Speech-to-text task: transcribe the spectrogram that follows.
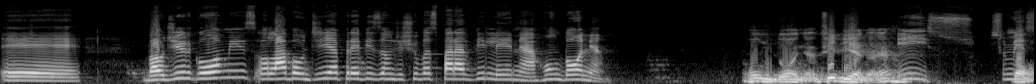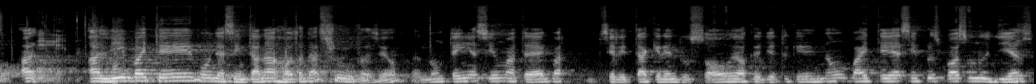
É... Valdir Gomes, olá, bom dia. Previsão de chuvas para Vilênia, Rondônia. Rondônia, Vilhena, né? Isso. Isso mesmo. Bom, a, ali vai ter, vamos dizer assim, está na rota das chuvas, viu? Não tem assim uma trégua. Se ele está querendo o sol, eu acredito que ele não vai ter assim para os próximos dias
